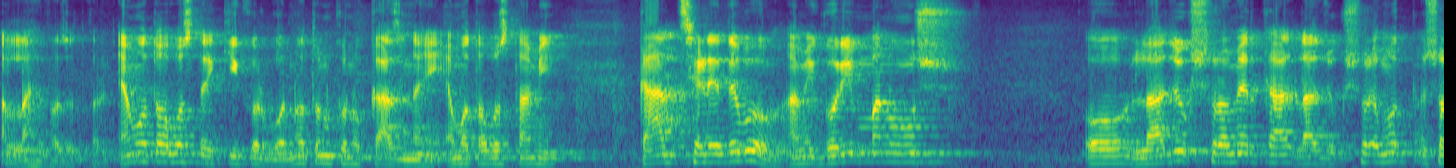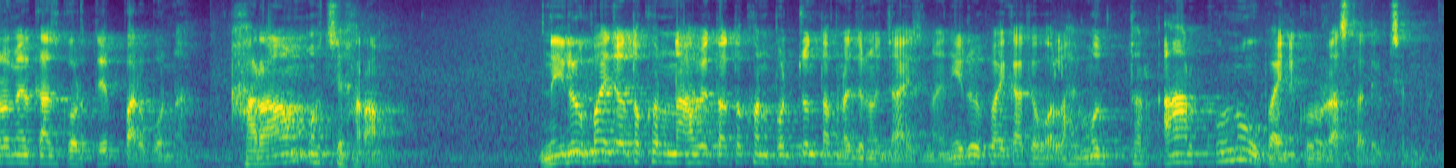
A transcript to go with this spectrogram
আল্লাহ হেফাজত করেন। এমত অবস্থায় কি করব? নতুন কোনো কাজ নেই। এমত অবস্থা আমি কাজ ছেড়ে দেব? আমি গরিব মানুষ। ও লাজুক শ্রমের কাজ, লাজুক শ্রম শ্রমের কাজ করতে পারব না। হারাম হচ্ছে হারাম। নিরুপায় যতক্ষণ না হবে ততক্ষণ পর্যন্ত আপনার জন্য জায়জ নয়। নিরুপায় কাকে বলা হয়? মুদ্রার আর কোনো উপায় নেই, কোনো রাস্তা দেখছেন না।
